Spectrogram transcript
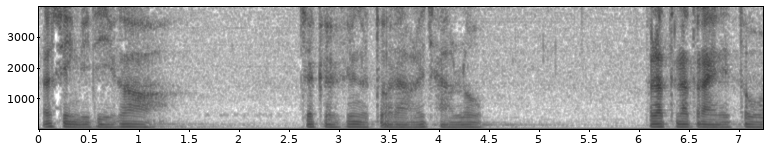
แล้วสิ่งดีๆก็จะเกิดขึ้นกับตัวเราและชาวโลก พระรัตนตรัยในตัว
